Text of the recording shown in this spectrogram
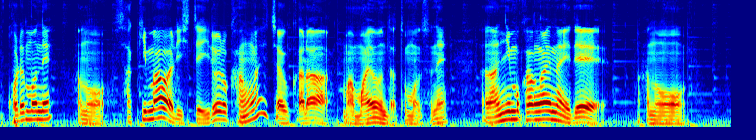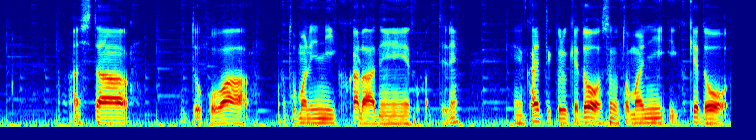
う、これもね、あの、先回りしていろいろ考えちゃうから、まあ迷うんだと思うんですよね。何にも考えないで、あの、明日、いとこは、泊まりに行くからねとかってね、えー、帰ってくるけど、すぐ泊まりに行くけど、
